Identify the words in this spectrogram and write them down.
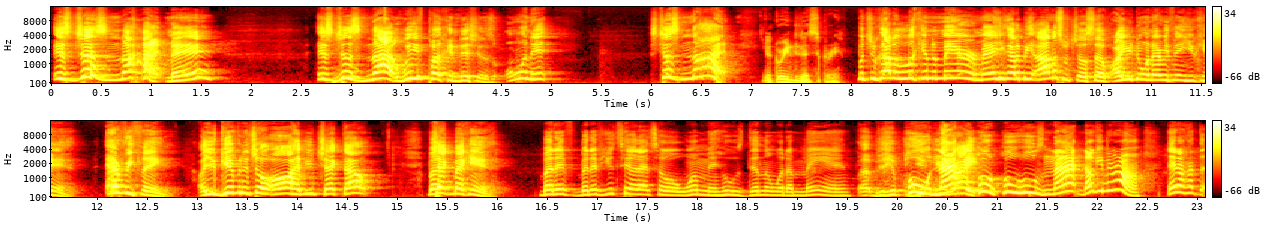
It's just not, man. It's just not. We've put conditions on it. It's just not. Agree to disagree. But you got to look in the mirror, man. You got to be honest with yourself. Are you doing everything you can? Everything. Are you giving it your all? Have you checked out? But- Check back in. But if but if you tell that to a woman who's dealing with a man Uh, who not right. who who who's not, don't get me wrong. They don't have to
